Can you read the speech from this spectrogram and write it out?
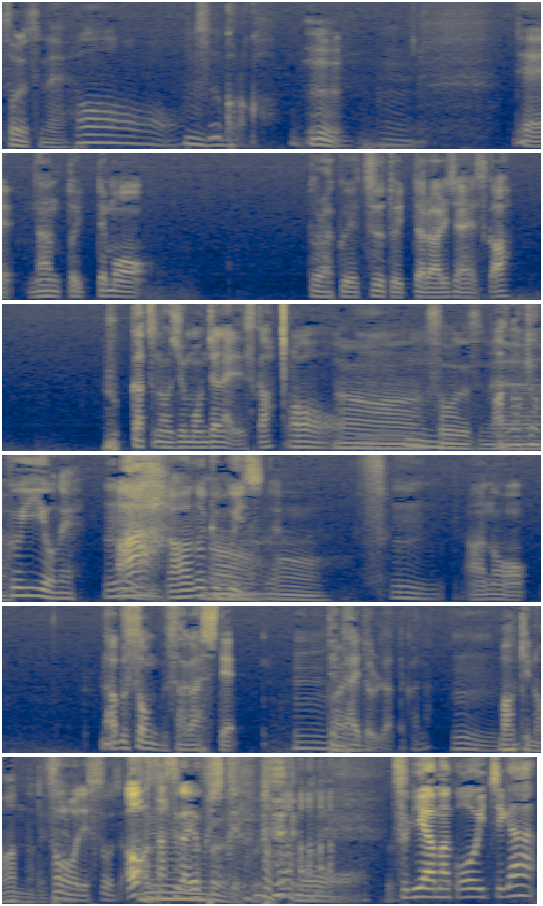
そうですね。ああ、2からか。うん。うん。で、なんといっても、ドラクエ2と言ったらあれじゃないですか復活の呪文じゃないですかああ。ああ、そうですね。あの曲いいよね。うんああの曲いいですね。うんうん。あの、ラブソング探してうんってタイトルだったかな。うん。牧野アンナです。そうです、そうです。あ、さすがよく知ってる。杉山浩一が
